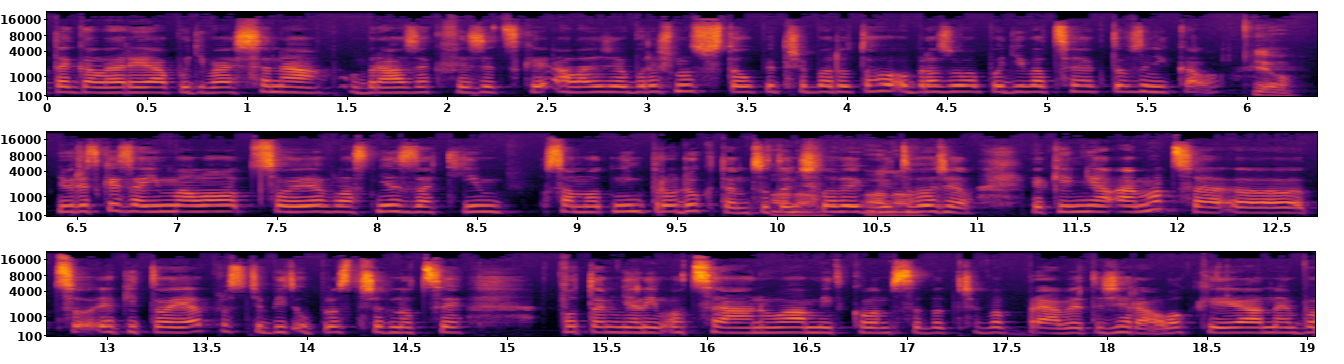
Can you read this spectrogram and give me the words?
té galerie a podíváš se na obrázek fyzicky, ale že budeš moct vstoupit třeba do toho obrazu a podívat se, jak to vznikalo. Jo. Mě vždycky zajímalo, co je vlastně za tím samotným produktem, co ten ano, člověk ano. vytvořil, jaký měl emoce, uh, co, jaký to je, prostě být uprostřed noci po temnělým oceánu a mít kolem sebe třeba právě ty žraloky a nebo,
